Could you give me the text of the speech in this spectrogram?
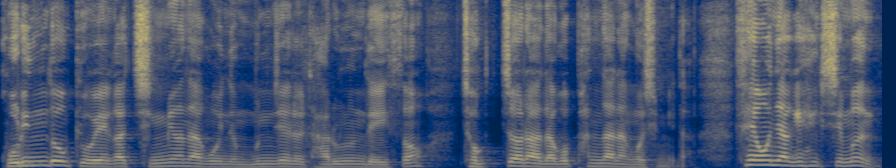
고린도 교회가 직면하고 있는 문제를 다루는 데 있어 적절하다고 판단한 것입니다. 새 언약의 핵심은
